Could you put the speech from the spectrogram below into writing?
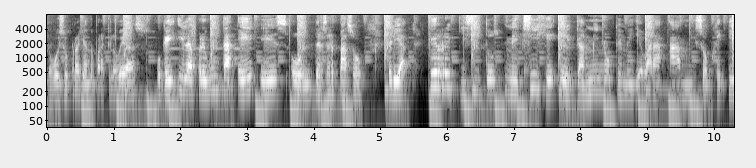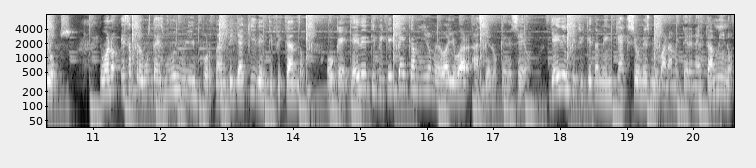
lo voy subrayando para que lo veas, ¿ok? Y la pregunta E es, o el tercer paso, sería, ¿qué requisitos me exige el camino que me llevará a mis objetivos? Y bueno, esta pregunta es muy muy importante ya que identificando, ok, ya identifiqué qué camino me va a llevar hacia lo que deseo. Ya identifiqué también qué acciones me van a meter en el camino.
